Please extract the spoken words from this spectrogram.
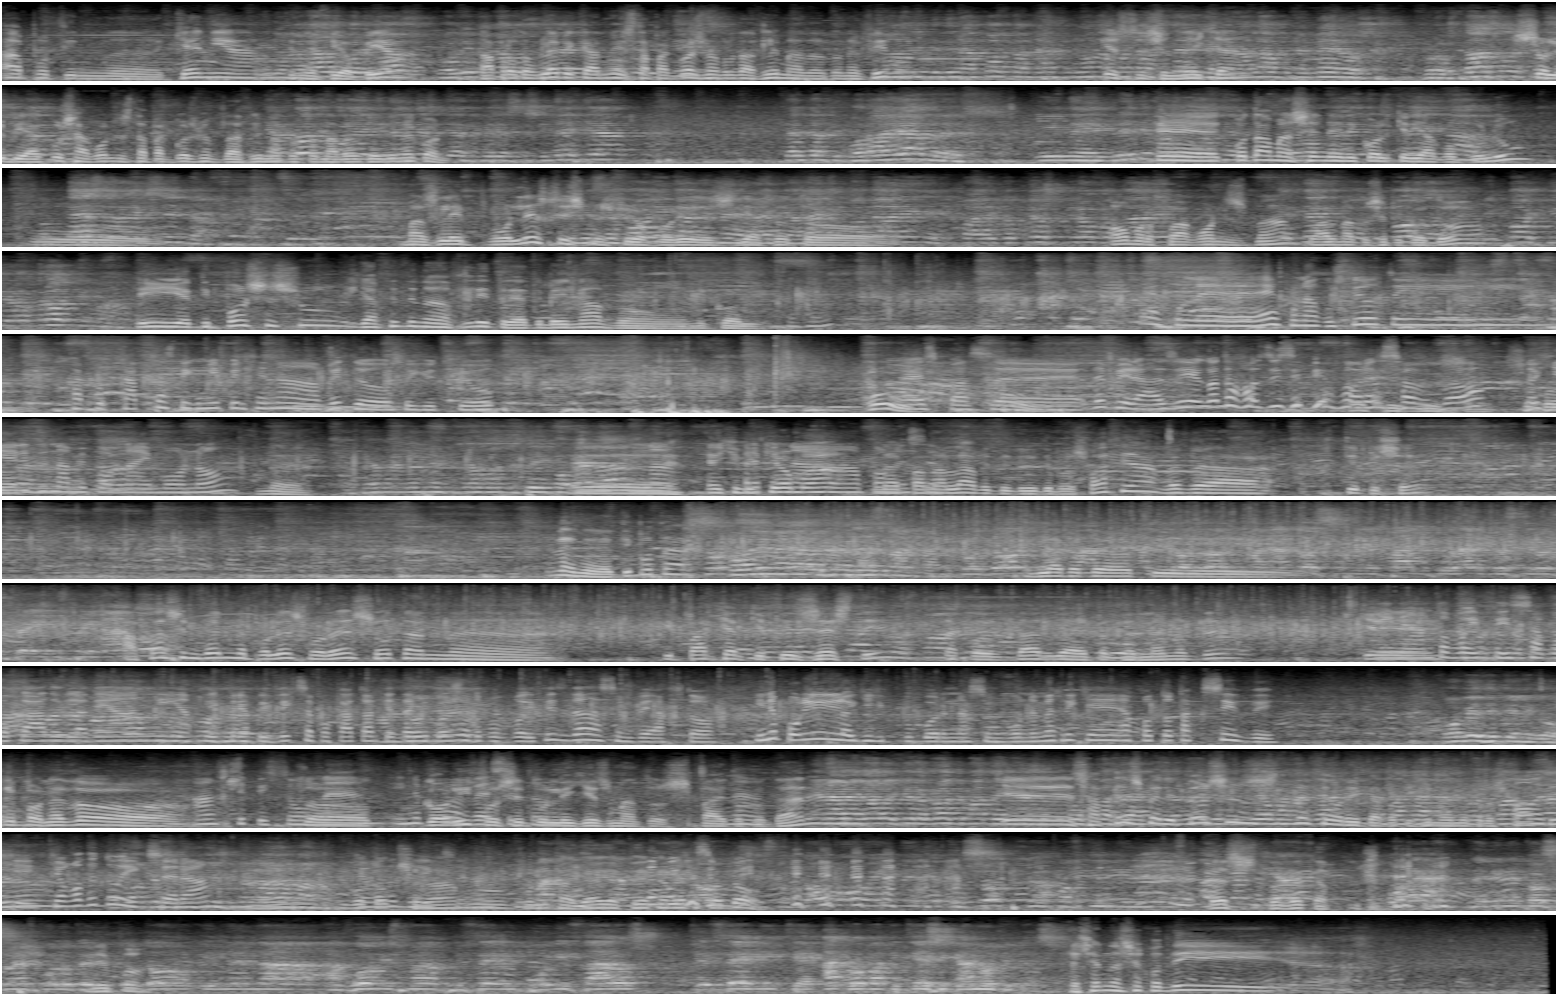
από την ε, Κένια, την Αιθιοπία. Τα πρωτοβλέπει κανείς στα παγκόσμια πρωταθλήματα των εφήβων και στη συνέχεια στους Ολυμπιακούς αγώνες στα παγκόσμια πρωταθλήματα των ανδρών και γυναικών. Ε, κοντά μας είναι η Νικόλ Κυριακοπούλου που μας λέει πολλές χρήσιμες πληροφορίες για αυτό το όμορφο αγώνισμα του άλματος επικοντό. Οι εντυπώσεις σου για αυτή την αθλήτρια, την Πεϊνάδο, Νικόλ. Έχουν, έχουν ακουστεί ότι κάποια στιγμή υπήρχε ένα βίντεο στο YouTube Oh. Έσπασε. Oh. Δεν πειράζει. Εγώ το έχω ζήσει δύο φορές αυτό. Το χέρι τη να μην πονάει μόνο. Ναι. Ε, έχει δικαίωμα να, να επαναλάβει την τρίτη προσπάθεια. Βέβαια χτύπησε. Δεν είναι τίποτα. Βλέπετε ότι αυτά συμβαίνουν πολλές φορές όταν ε, υπάρχει αρκετή ζέστη, τα κορδάρια υπερθεμένονται και... Είναι αν το βοηθήσεις από κάτω, δηλαδή αν η αθλήτρια επιδείξει από κάτω αρκετά και μπορείς να το βοηθήσεις, δεν θα συμβεί αυτό. Είναι πολύ λογική που μπορεί να συμβούν μέχρι και από το ταξίδι. Λοιπόν, εδώ Αν χτυπηθούν, είναι κορύφωση του λυγίσματος πάει το ναι. κοντάρι. Και σε αυτές τις περιπτώσεις δεν θεωρείται αποτυχημένη προσπάθεια. Όχι, και εγώ δεν το ήξερα. Ναι, εγώ το ήξερα πολύ παλιά γιατί έκανε κοντό. Μέσα στο 10. Δεν είναι τόσο εύκολο το λοιπόν. Είναι ένα αγώνισμα που θέλει πολύ θάρρος και θέλει και ακροβατικές ικανότητες. Εσένα σε έχω δει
